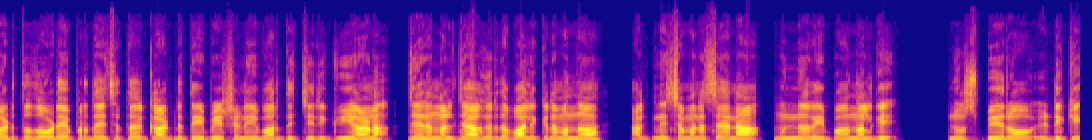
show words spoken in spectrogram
കടുത്തതോടെ പ്രദേശത്ത് കാട്ടുതീ ഭീഷണി വർദ്ധിച്ചിരിക്കുകയാണ്. ജനങ്ങൾ ജാഗ്രത പാലിക്കണമെന്ന് അഗ്നിശമന സേന മുന്നറിയിപ്പ് നൽകി. News bureau Idukki.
